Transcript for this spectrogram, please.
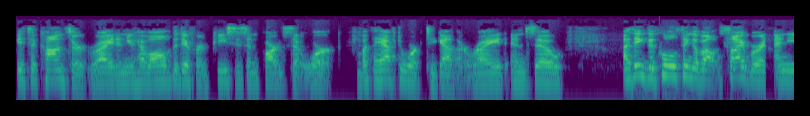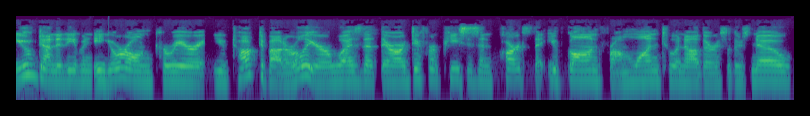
It's a concert, right? And you have all the different pieces and parts that work, but they have to work together, right? And so I think the cool thing about cyber, and you've done it even in your own career, you talked about earlier, was that there are different pieces and parts that you've gone from one to another. So there's no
